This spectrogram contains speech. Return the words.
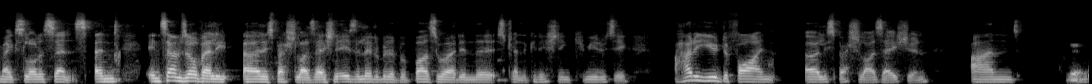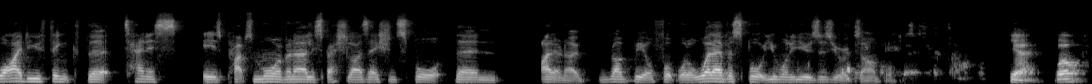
Makes a lot of sense. And in terms of early early specialization, it is a little bit of a buzzword in the strength and conditioning community. How do you define early specialization? And yeah. why do you think that tennis is perhaps more of an early specialization sport than I don't know rugby or football or whatever sport you want to use as your example? Yeah, well,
